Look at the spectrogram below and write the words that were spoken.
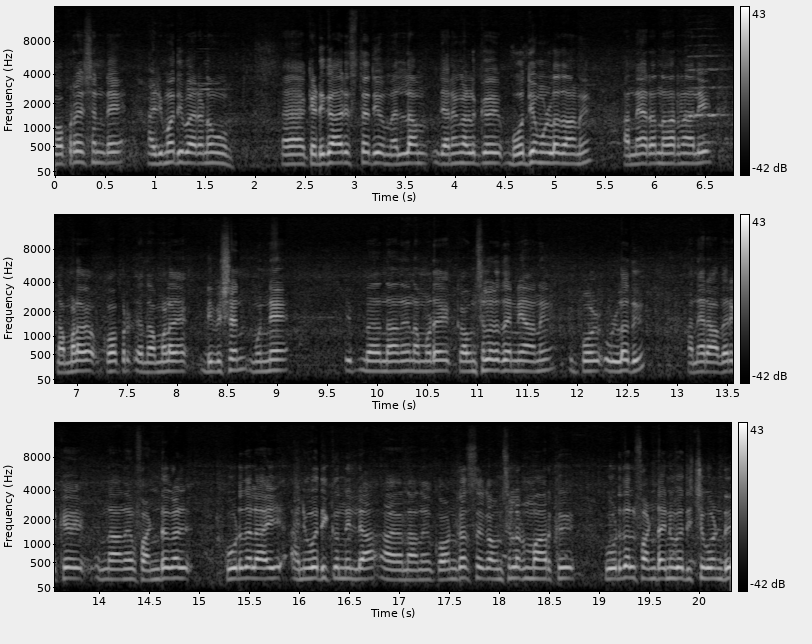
കോർപ്പറേഷന്റെ അഴിമതി ഭരണവും കെടുകാര്യസ്ഥതയും എല്ലാം ജനങ്ങൾക്ക് ബോധ്യമുള്ളതാണ്. അന്നേരം എന്ന് പറഞ്ഞാൽ നമ്മളെ കോപ്പറേ നമ്മളെ ഡിവിഷൻ മുന്നേ എന്താണ് നമ്മുടെ കൗൺസിലർ തന്നെയാണ് ഇപ്പോൾ ഉള്ളത്. അന്നേരം അവർക്ക് എന്നാണ് ഫണ്ടുകൾ കൂടുതലായി അനുവദിക്കുന്നില്ല. എന്നാണ് കോൺഗ്രസ് കൗൺസിലർമാർക്ക് കൂടുതൽ ഫണ്ട് അനുവദിച്ചുകൊണ്ട്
